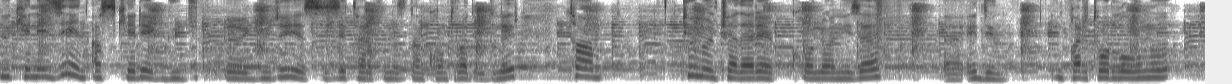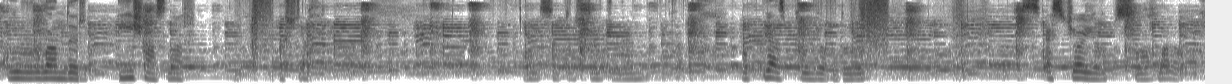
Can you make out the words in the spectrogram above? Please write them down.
Ülkenizin askeri güc, e, gücü sizi tarafınızdan kontrol edilir. Tam tüm ülkeleri kolonize e, edin. İmparatorluğunu gururlandır. İyi şanslar. Başlayalım. Neyse biraz pul yığdı. Əskər yığıb silahlar alaq.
